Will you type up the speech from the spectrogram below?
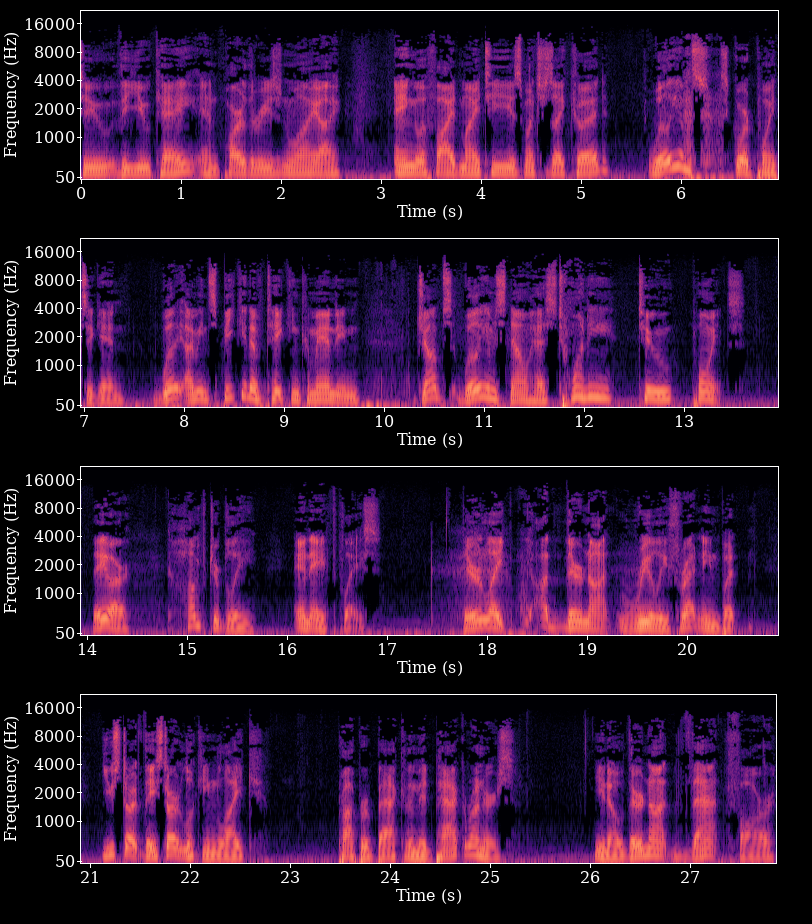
to the UK, and part of the reason why I anglified my tea as much as I could, Williams scored points again. Will, I mean, speaking of taking commanding jumps, Williams now has 22 points. They are comfortably in eighth place. They're like uh, they're not really threatening, but you start they start looking like proper back of the mid pack runners. You know, they're not that far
